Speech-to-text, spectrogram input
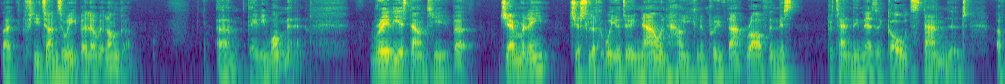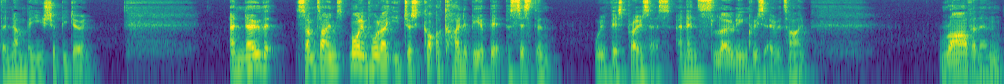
like a few times a week, but a little bit longer. Um, daily one minute. Really is down to you. But generally, just look at what you're doing now and how you can improve that rather than this pretending there's a gold standard of the number you should be doing. And know that sometimes, more important, you've just got to kind of be a bit persistent with this process and then slowly increase it over time rather than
